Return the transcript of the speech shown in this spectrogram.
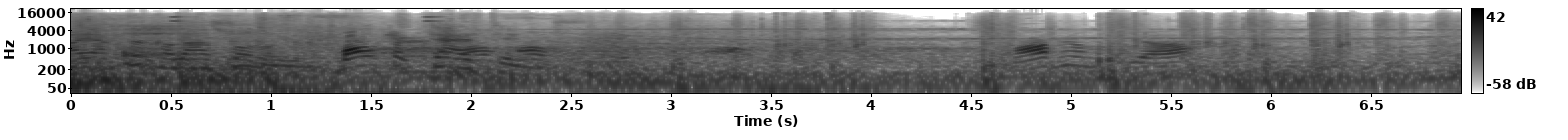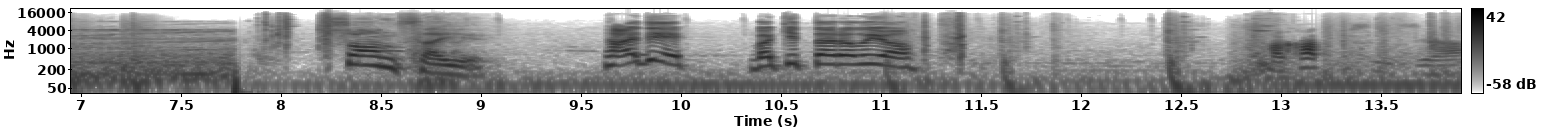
Ayakta kalan son oyun. Mal tek Tertemiz. Ne yapıyorsunuz ya? Son sayı. Hadi vakit daralıyor. Sakat mısınız ya?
